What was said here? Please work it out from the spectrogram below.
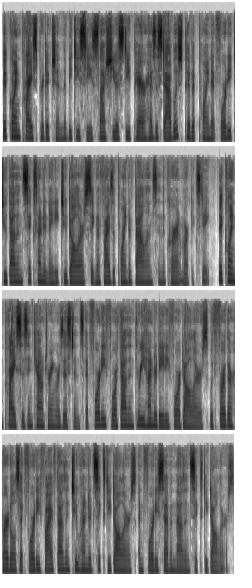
Bitcoin price prediction The BTC slash USD pair has established pivot point at $42,682 signifies a point of balance in the current market state. Bitcoin price is encountering resistance at $44,384 with further hurdles at $45,260 and $47,060.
